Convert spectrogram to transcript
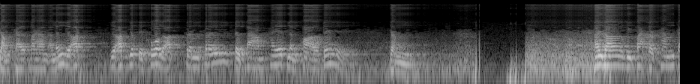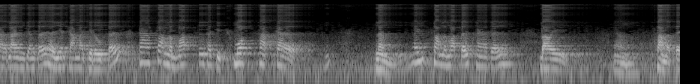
ចង់កើតបានអានឹងវាអត់វាអត់យុត្តិធម៌វាអត់ត្រឹមត្រូវទៅតាមហេតុនិងផលទេចឹងហើយដល់វិបកខណ្ឌកើតឡើងអញ្ចឹងទៅហើយមានកម្មជារូបទៅការសន្មត់គឺថាជាឈ្មោះសត្វកើតហ្នឹងហើយសន្មត់ទៅថាទៅដោយសមតិ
